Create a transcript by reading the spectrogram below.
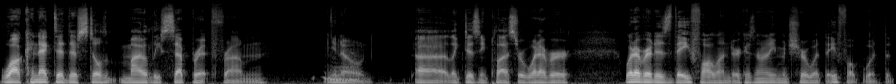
while connected, they're still mildly separate from, you know, uh, like Disney Plus or whatever, whatever it is they fall under. Because I'm not even sure what they fall what the,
